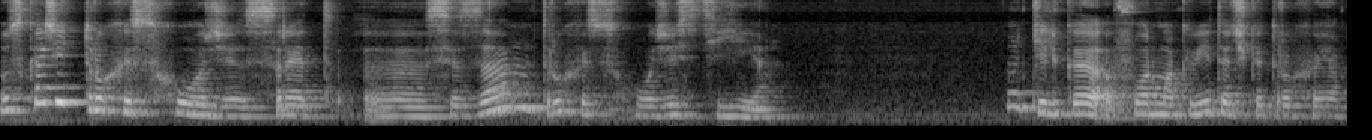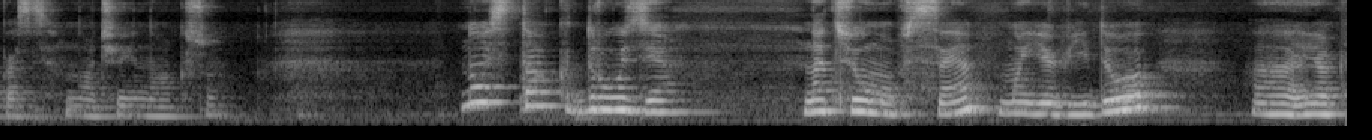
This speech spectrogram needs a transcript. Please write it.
Ну, скажіть, трохи схожі серед е, сезам, трохи схожість є. Ну, тільки форма квіточки трохи якась, наче інакша. Ну, ось так, друзі. На цьому все. Моє відео, е, як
